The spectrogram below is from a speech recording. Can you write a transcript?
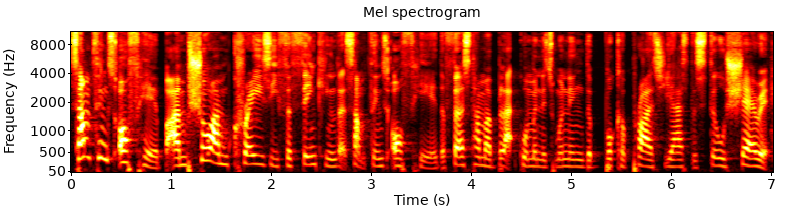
something's off here, but I'm sure I'm crazy for thinking that something's off here. The first time a black woman is winning the Booker Prize, she has to still share it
